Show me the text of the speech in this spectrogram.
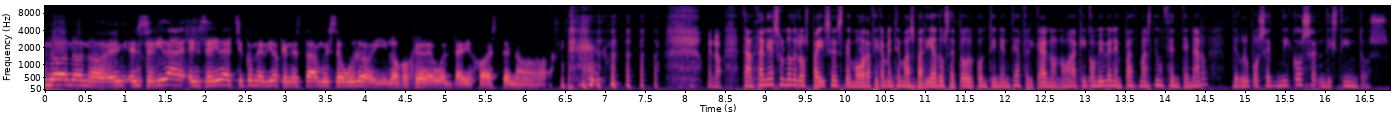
no, no, no. enseguida, enseguida el chico me vio que no estaba muy seguro y lo cogió de vuelta y dijo, este no. bueno, Tanzania es uno de los países demográficamente más variados de todo el continente africano, ¿no? Aquí conviven en paz más de un centenar de grupos étnicos distintos.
